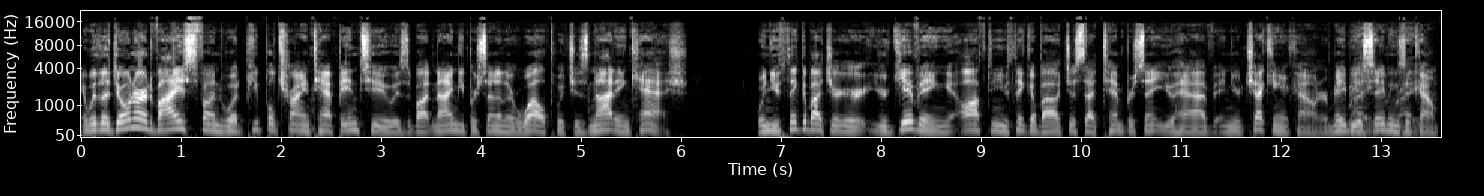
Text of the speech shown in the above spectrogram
And with a donor advised fund, what people try and tap into is about 90% of their wealth, which is not in cash. When you think about your, your giving, often you think about just that 10% you have in your checking account or maybe a savings right. account.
